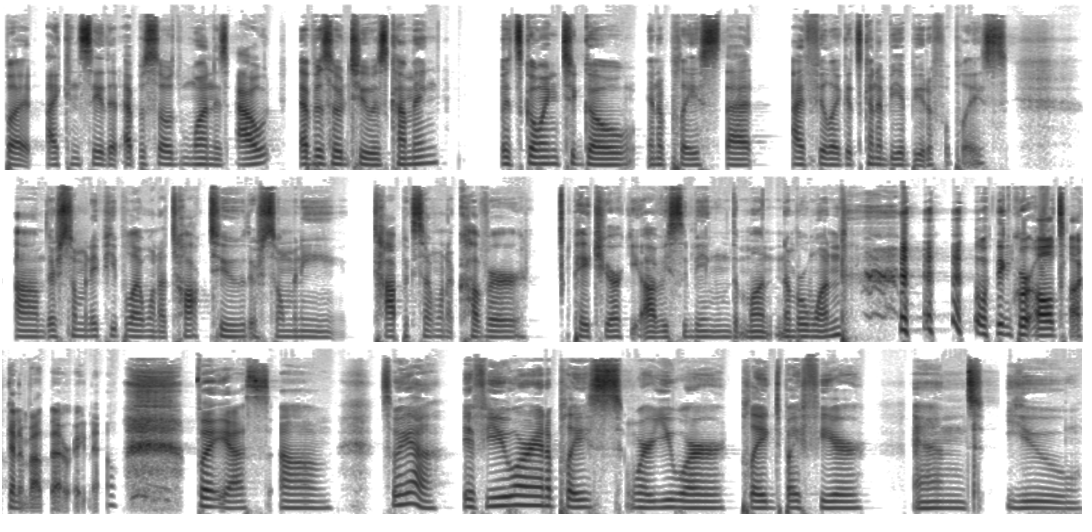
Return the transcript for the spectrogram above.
but I can say that episode one is out, episode two is coming. It's going to go in a place that I feel like it's going to be a beautiful place. Um, there's so many people I want to talk to, there's so many topics I want to cover. Patriarchy, obviously, being the mon- number one. I think we're all talking about that right now. But yes. Um, so, yeah, if you are in a place where you are plagued by fear and you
